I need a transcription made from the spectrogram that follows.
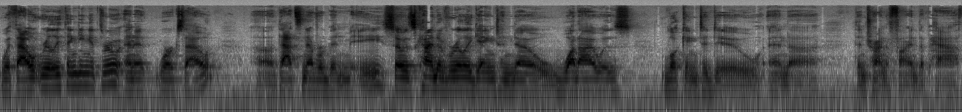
without really thinking it through, and it works out. Uh, that's never been me. So it's kind of really getting to know what I was looking to do, and uh, then trying to find the path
